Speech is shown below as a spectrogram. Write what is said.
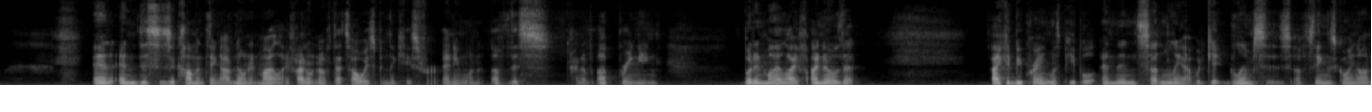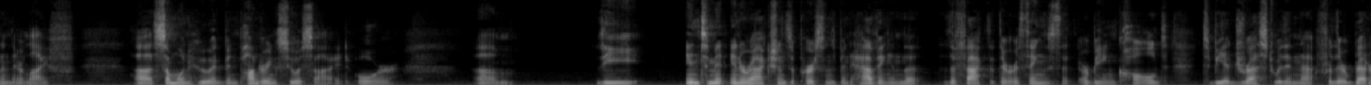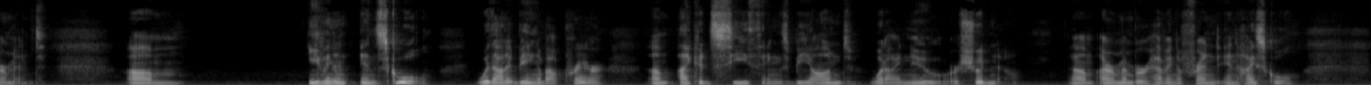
And, and this is a common thing I've known in my life. I don't know if that's always been the case for anyone of this kind of upbringing. But in my life, I know that I could be praying with people, and then suddenly I would get glimpses of things going on in their life. Uh, someone who had been pondering suicide, or um, the intimate interactions a person's been having, and the, the fact that there are things that are being called to be addressed within that for their betterment. Um, even in, in school, without it being about prayer, um, I could see things beyond what I knew or should know. Um, I remember having a friend in high school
